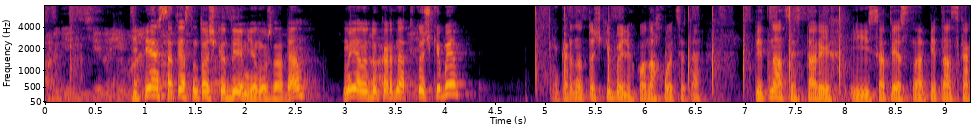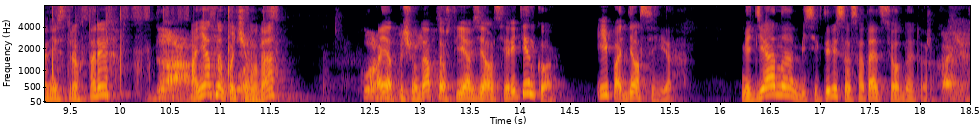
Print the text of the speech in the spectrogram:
Аргентина, Теперь, соответственно, точка D мне нужна, да? Ну, я найду координаты точки B. Координаты точки B легко находятся. Это 15 вторых и, соответственно, 15 корней с 3 вторых. Да. Понятно почему, да? Понятно почему, да? Потому что я взял серединку и поднялся вверх. Медиана, биссектриса, высота – это все одно и то же. Конечно.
